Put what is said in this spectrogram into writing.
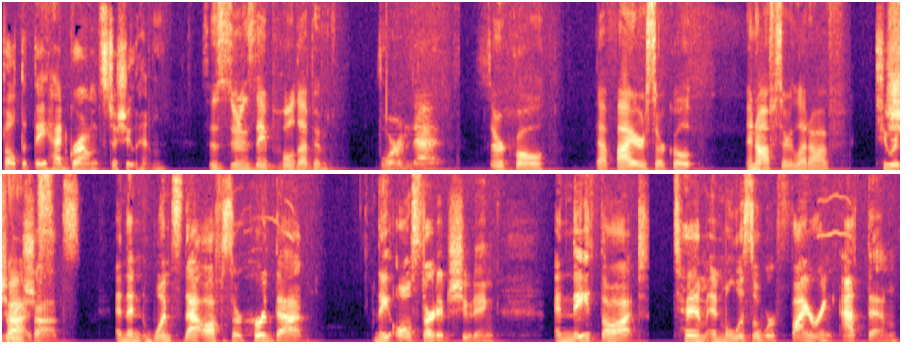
felt that they had grounds to shoot him. so as soon as they pulled up and formed that circle that fire circle an officer let off two or three shots. And then once that officer heard that, they all started shooting. And they thought Tim and Melissa were firing at them,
